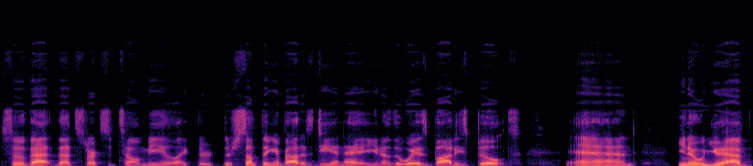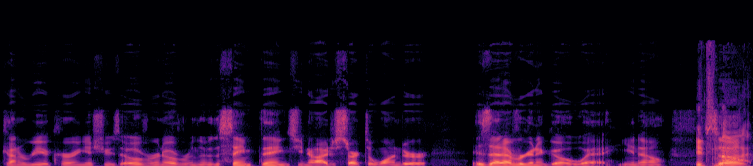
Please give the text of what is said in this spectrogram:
so that that starts to tell me like there, there's something about his DNA, you know, the way his body's built, and you know, when you have kind of reoccurring issues over and over, and they're the same things, you know, I just start to wonder is that ever going to go away? You know, it's so, not.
